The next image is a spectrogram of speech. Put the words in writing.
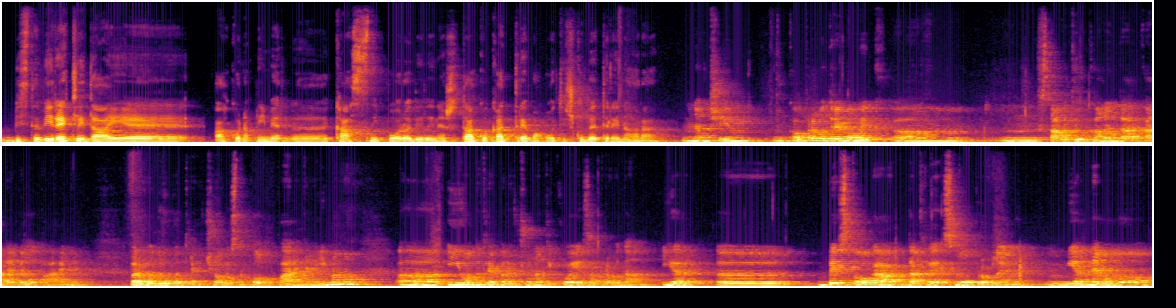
biste vi rekli da je ako, na primjer, e, kasni porod ili nešto tako, kad treba otići kod veterinara? Znači, kao prvo treba uvijek um, staviti u kalendar kada je bilo parenje. Prvo, drugo, treće, ovisno koliko parenja imamo. Uh, I onda treba računati koji je zapravo dan. Jer uh, bez toga, dakle, smo u problemu. Jer nemamo,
